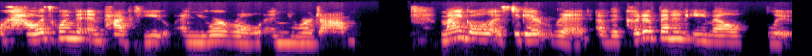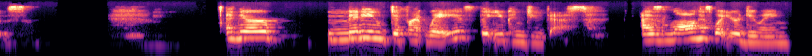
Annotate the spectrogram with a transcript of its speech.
or how it's going to impact you and your role in your job. My goal is to get rid of the could have been an email blues. And there are many different ways that you can do this, as long as what you're doing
